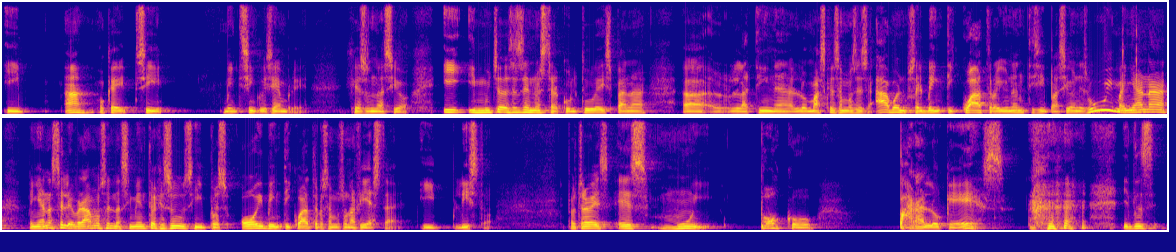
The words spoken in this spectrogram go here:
Y, ah, ok, sí, 25 de diciembre Jesús nació. Y, muchas veces en nuestra cultura hispana, ah, latina, lo más que hacemos es, ah, bueno, pues el 24 hay una anticipación, es, uy, mañana, mañana celebramos el nacimiento de Jesús y pues hoy 24 hacemos una fiesta y listo. Pero otra vez, es muy poco para lo que es. Entonces,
